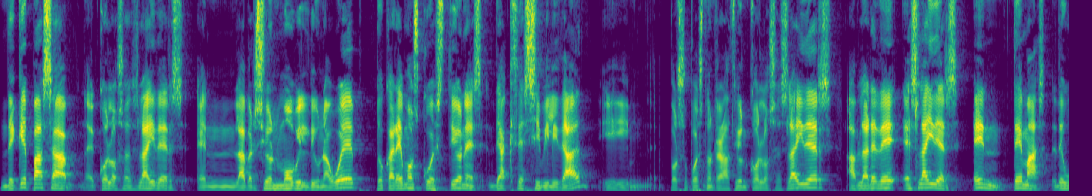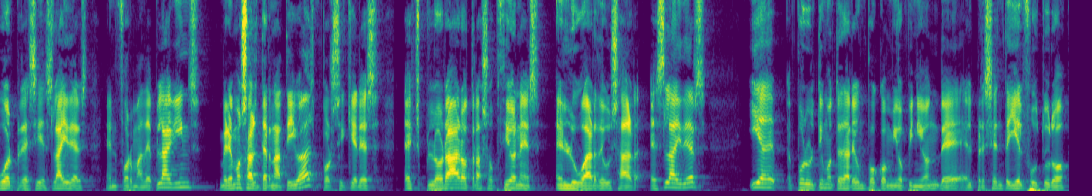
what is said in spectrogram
de qué pasa eh, con los sliders en la versión móvil de una web, tocaremos cuestiones de accesibilidad y, por supuesto, en relación con los sliders. Hablaré de sliders en temas de WordPress y sliders en forma de plugins. Veremos alternativas por si quieres explorar otras opciones en lugar de usar sliders. Y eh, por último te daré un poco mi opinión del presente y el futuro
